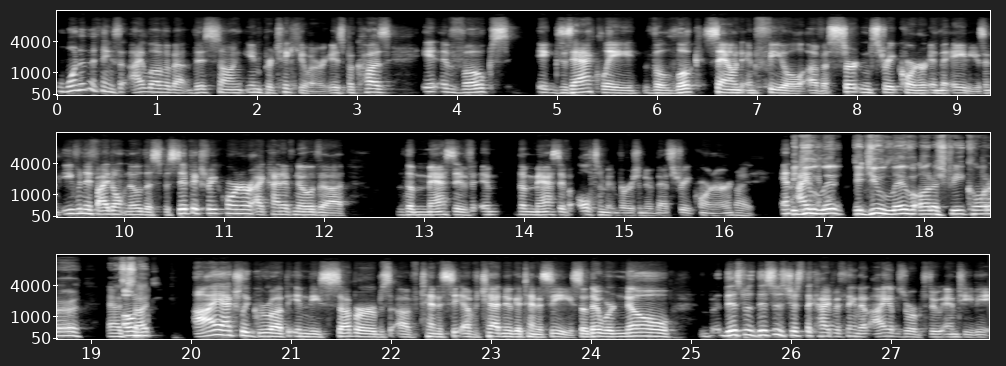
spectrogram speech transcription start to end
one of the things that I love about this song in particular is because it evokes exactly the look, sound, and feel of a certain street corner in the 80s. And even if I don't know the specific street corner, I kind of know the the massive the massive ultimate version of that street corner. Right. And Did I you live? Did you live on a street corner as Oh, such? I actually grew up in the suburbs of Tennessee, of Chattanooga, Tennessee. So there were no. This was this is just the type of thing that I absorbed through MTV,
